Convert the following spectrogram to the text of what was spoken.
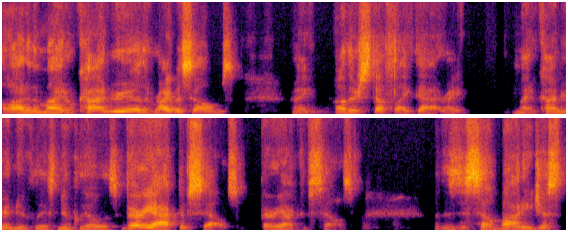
a lot of the mitochondria, the ribosomes, right? Other stuff like that, right? Mitochondria, nucleus, nucleolus, very active cells, very active cells. But this is a cell body just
